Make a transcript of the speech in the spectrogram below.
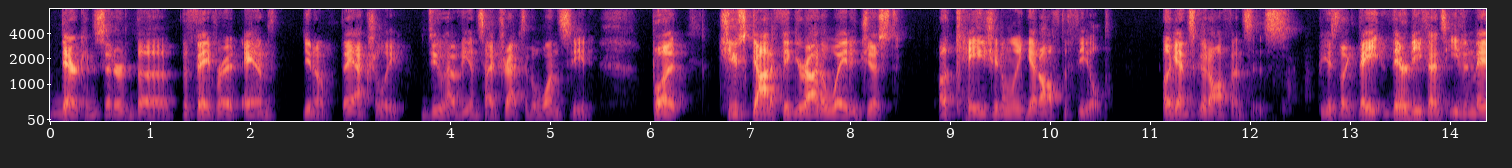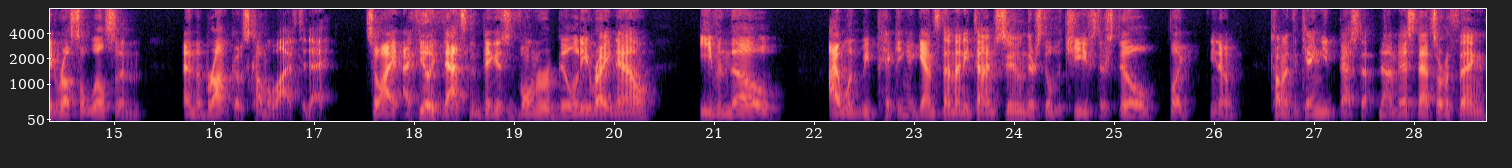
they're considered the the favorite and you know they actually do have the inside track to the one seed. But Chiefs got to figure out a way to just occasionally get off the field against good offenses because like they their defense even made Russell Wilson and the Broncos come alive today. So I, I feel like that's the biggest vulnerability right now, even though I wouldn't be picking against them anytime soon. They're still the Chiefs. They're still like, you know, come at the king, you'd best not miss that sort of thing.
